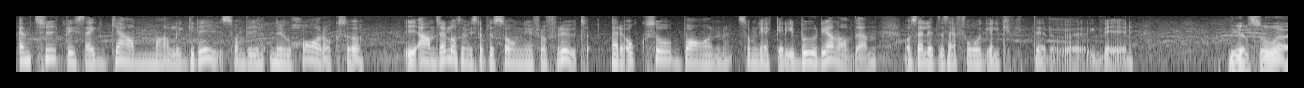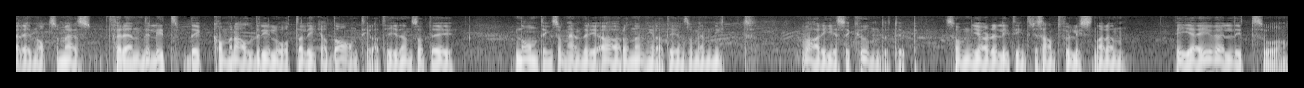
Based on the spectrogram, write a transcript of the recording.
En typisk här, gammal grej som vi nu har också. I andra låten vi släppte sånger från förut är det också barn som leker i början av den. Och så är lite så här fågelkvitter och eh, grejer. Dels så är det något som är föränderligt. Det kommer aldrig låta likadant hela tiden. Så att det är någonting som händer i öronen hela tiden som är nytt varje sekund typ. Som gör det lite intressant för lyssnaren. Vi är ju väldigt så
